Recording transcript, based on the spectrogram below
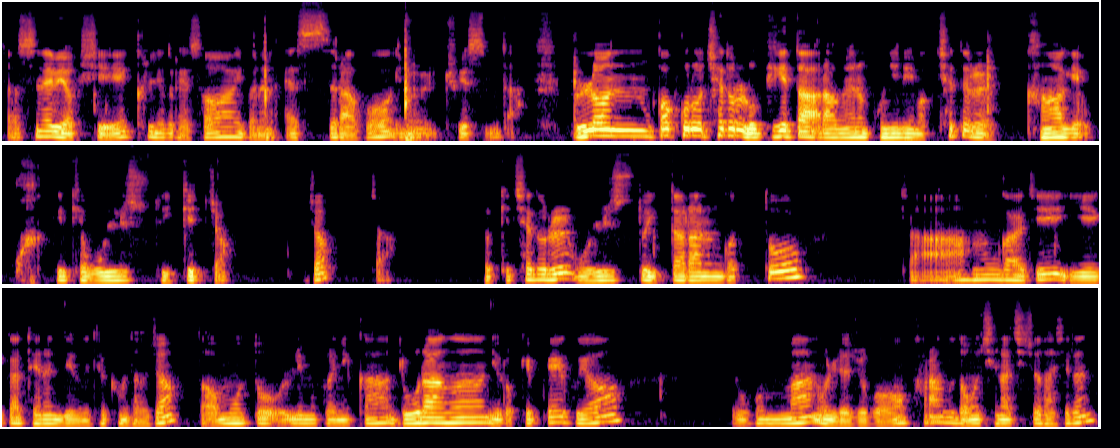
자, 스냅 역시 클릭을 해서 이번엔 S라고 이름을 주겠습니다. 물론 거꾸로 채도를 높이겠다라고 하면 본인이 막 채도를 강하게 확 이렇게 올릴 수도 있겠죠. 그죠? 자, 이렇게 채도를 올릴 수도 있다라는 것도 자, 한 가지 이해가 되는 내용이 될 겁니다. 그죠? 너무 또 올리면 그러니까 노랑은 이렇게 빼고요. 요것만 올려주고 파랑도 너무 지나치죠 사실은?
